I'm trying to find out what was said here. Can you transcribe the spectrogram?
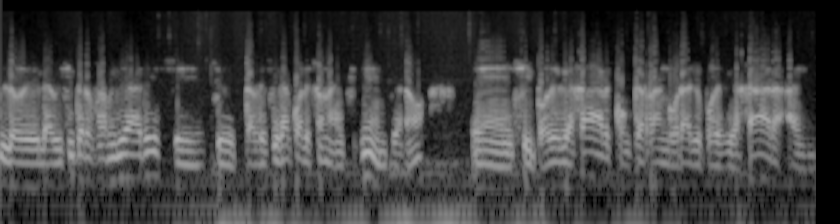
lo de la visita a los familiares, se, se establecerá cuáles son las exigencias, ¿no? Eh, si podés viajar, con qué rango horario podés viajar, hay-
